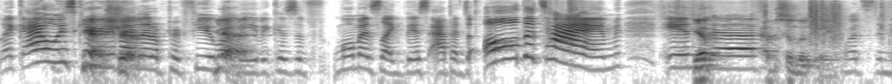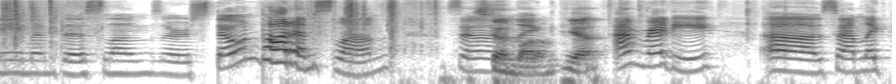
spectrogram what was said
like I always Yeah, carry sure. my little perfume Yeah. on me because of moments like this happens all the time in Yep, the absolutely what's the name of the slums or stone bottom slums. So stone like, bottom. Yeah. I'm ready. Uh, so I'm like,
